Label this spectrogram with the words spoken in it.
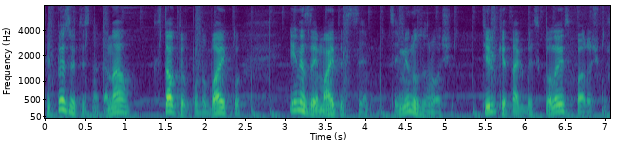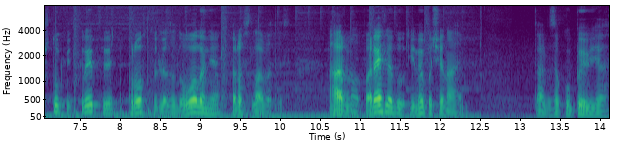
Підписуйтесь на канал, ставте вподобайку і не займайтесь цим. Це мінус гроші. Тільки так десь колись парочку штук відкрити, просто для задоволення, розслабитись. Гарного перегляду і ми починаємо. Так, закупив я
